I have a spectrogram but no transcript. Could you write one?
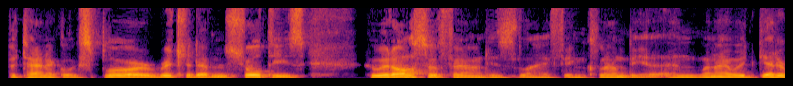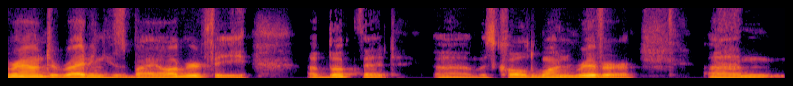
botanical explorer Richard Evans Schultes, who had also found his life in Colombia. And when I would get around to writing his biography, a book that uh, was called One River, um,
